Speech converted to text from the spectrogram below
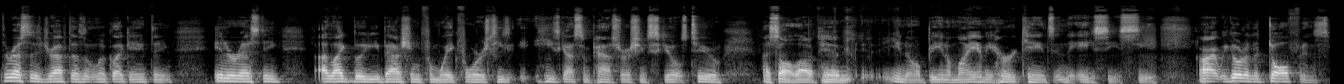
The rest of the draft doesn't look like anything interesting. I like Boogie Basham from Wake Forest. He's he's got some pass rushing skills too. I saw a lot of him, you know, being a Miami Hurricanes in the ACC. All right, we go to the Dolphins.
